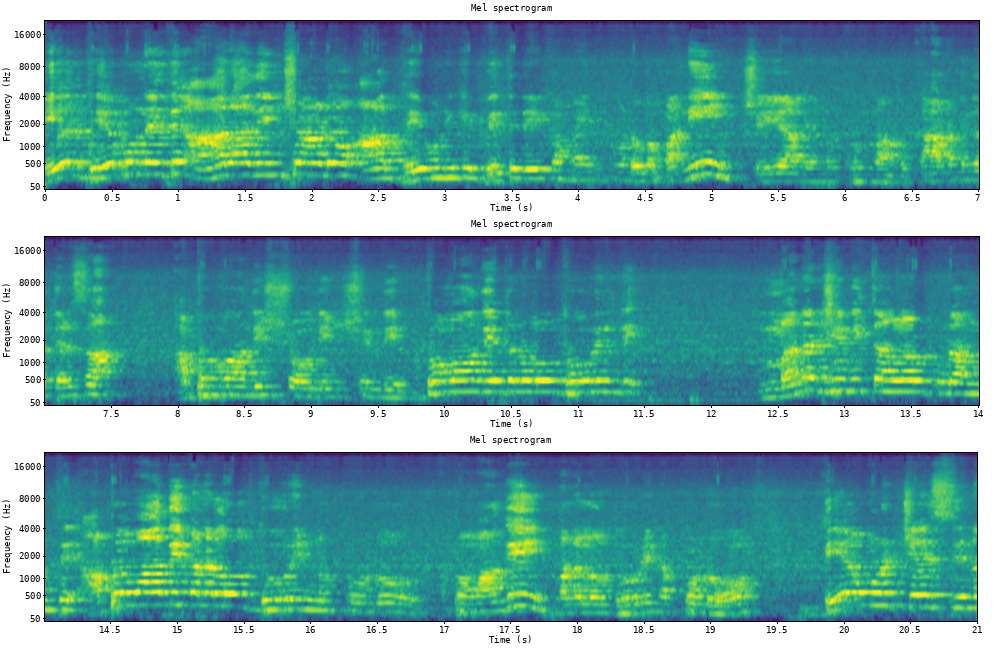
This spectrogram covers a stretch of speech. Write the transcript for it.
ఏ దేవుణ్ణి అయితే ఆరాధించాడో ఆ దేవునికి వ్యతిరేకమైనటువంటి ఒక పని చేయాలి అనుకున్నాడు. కారణం ఏంటో తెలుసా? అపవాది శోధించింది. అపవాది ఇతరులో దూరింది. మన జీవితంలో కూడా అంతే. అపవాది మనలో దూరినప్పుడు అపవాది మనలో దూరినప్పుడు దేవుడు చేసిన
